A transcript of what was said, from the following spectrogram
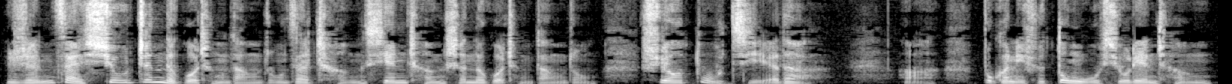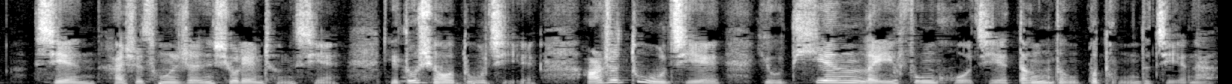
人在修真的过程当中，在成仙成神的过程当中，是要渡劫的啊。不管你是动物修炼成仙，还是从人修炼成仙，你都需要渡劫。而这渡劫有天雷风火劫等等不同的劫难。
